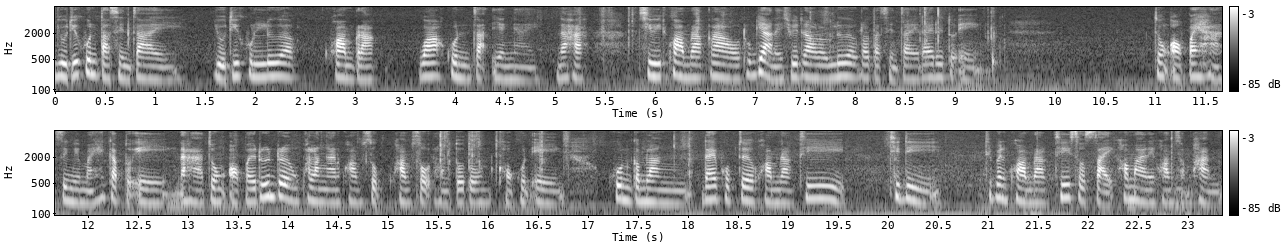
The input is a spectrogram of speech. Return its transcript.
อยู่ที่คุณตัดสินใจ อยู่ที่คุณเลือกความรักว่าคุณจะยังไงนะคะ ชีวิตความรักเราทุกอย่างในชีวิตเราเราเลือกเราตัดสินใจได้ด้วยตัวเอง จงออกไปหาสิ่งใหม่ๆให้กับตัวเองนะคะ จงออกไปรื่นเริงพลังงานความสุขความโสดของตัวตนของคุณเอง คุณกำลังได้พบเจอความรักที่ที่ดีที่เป็นความรักที่สดใสเข้ามาในความสัมพันธ์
